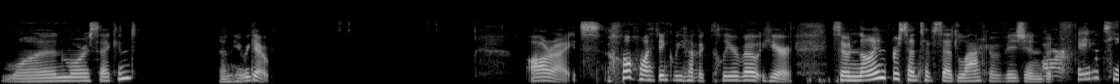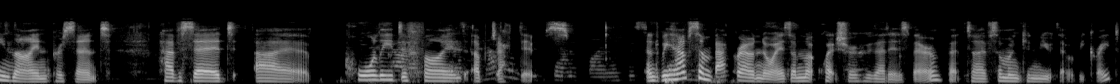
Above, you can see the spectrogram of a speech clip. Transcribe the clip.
One more second, and here we go. All right. Oh, I think we have a clear vote here. So 9% have said lack of vision, but 49% have said uh, poorly defined objectives. And we have some background noise. I'm not quite sure who that is there, but uh, if someone can mute, that would be great.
